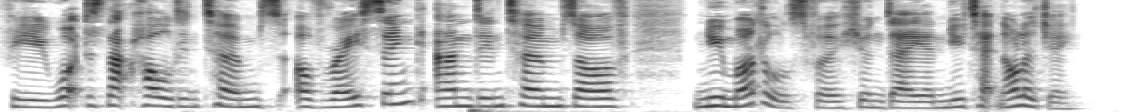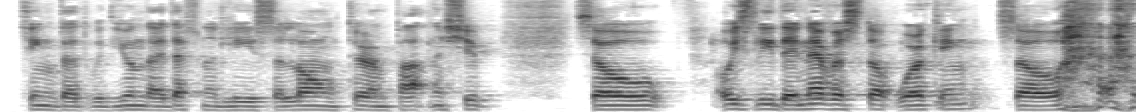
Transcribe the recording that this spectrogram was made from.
for you? What does that hold in terms of racing and in terms of new models for Hyundai and new technology? Think that with Hyundai definitely is a long-term partnership. So obviously they never stop working. So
